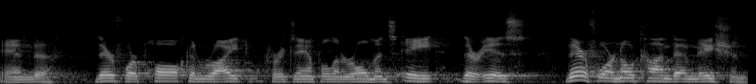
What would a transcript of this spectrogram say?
And uh, therefore, Paul can write, for example, in Romans 8, there is therefore no condemnation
